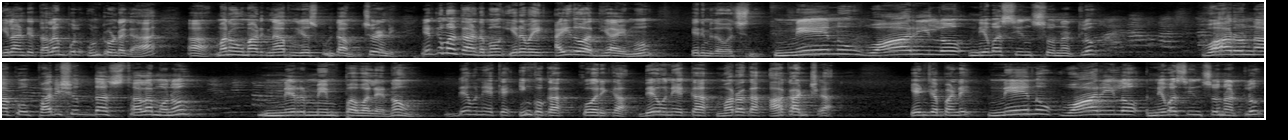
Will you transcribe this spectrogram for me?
ఇలాంటి తలంపులు ఉంటుండగా మనం ఒక మాట జ్ఞాపకం చేసుకుంటాం. చూడండి నిర్గమకాండము ఇరవై ఐదో అధ్యాయము ఎనిమిదో వచ్చింది నేను వారిలో నివసించున్నట్లు వారు నాకు పరిశుద్ధ స్థలమును నిర్మింపవలెను. దేవుని యొక్క ఇంకొక కోరిక దేవుని యొక్క మరొక ఆకాంక్ష ఏం చెప్పండి? నేను వారిలో నివసించున్నట్లు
